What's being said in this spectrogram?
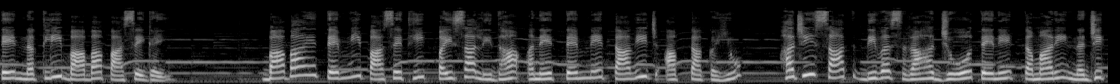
તે નકલી બાબા પાસે ગઈ. બાબાએ તેમની પાસેથી પૈસા લીધા અને તેમને તાવીજ આપતા કહ્યું, હજી સાત દિવસ રાહ જુઓ, તેને તમારી નજીક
